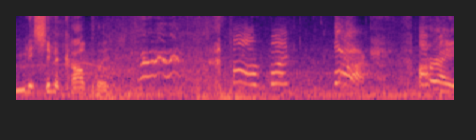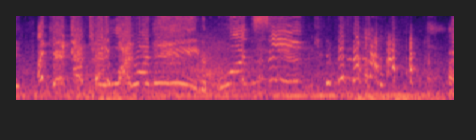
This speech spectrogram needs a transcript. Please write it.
Mission accomplished. Oh, fuck! Fuck! All right. I can't get to one, one scene! One scene!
